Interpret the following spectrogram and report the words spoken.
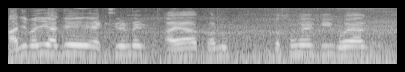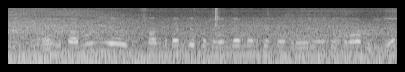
ਹਾਂਜੀ ਭਾਜੀ, ਅੱਜ ਐਕਸੀਡੈਂਟ ਆਇਆ, ਤੁਹਾਨੂੰ ਦੱਸੋਗੇ ਕੀ ਹੋਇਆ? ਹਾਂਜੀ, ਸਾਨੂੰ ਜੀ 7:55 ਮਿੰਟ ਤੇ ਕੰਟਰੋਲ ਰੂਮ ਤੋਂ ਸਲਾਹ ਮਿਲੀ ਹੈ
